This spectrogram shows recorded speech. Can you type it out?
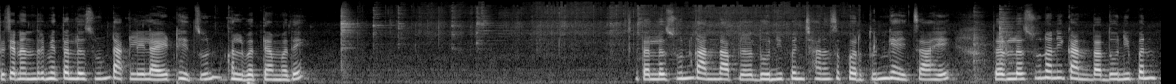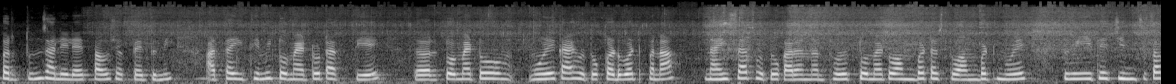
त्याच्यानंतर मी आता लसूण टाकलेला आहे ठेचून खलबत्त्यामध्ये. आता लसूण कांदा आपल्याला दोन्ही पण छान असं परतून घ्यायचं आहे. तर लसूण आणि कांदा दोन्ही पण परतून झालेले आहेत पाहू शकताय तुम्ही. आता इथे मी टोमॅटो टाकते तर टोमॅटोमुळे काय होतो कडवटपणा नाहीसाच होतो कारण थोडं टोमॅटो आंबट असतो. आंबटमुळे तुम्ही इथे चिंचचा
